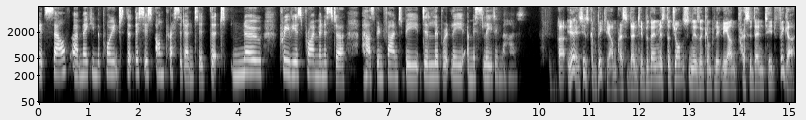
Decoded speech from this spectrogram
itself uh, making the point that this is unprecedented, that no previous prime minister has been found to be deliberately misleading the House? Uh, yeah, it is completely unprecedented. But then Mr. Johnson is a completely unprecedented figure.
